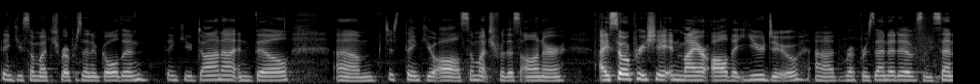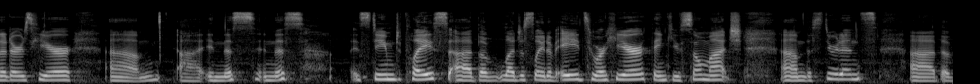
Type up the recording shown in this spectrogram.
Thank you so much, Representative Golden. Thank you, Donna and Bill. Um, just thank you all so much for this honor. I so appreciate and admire all that you do, uh, representatives and senators here um, uh, in this in this esteemed place, uh, the legislative aides who are here, thank you so much. Um, the students, uh, the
